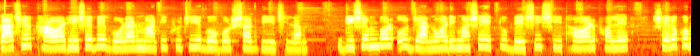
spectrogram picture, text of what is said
গাছের খাওয়ার হিসেবে গোড়ার মাটি খুঁচিয়ে গোবর সার দিয়েছিলাম। ডিসেম্বর ও জানুয়ারি মাসে একটু বেশি শীত হওয়ার ফলে সেরকম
